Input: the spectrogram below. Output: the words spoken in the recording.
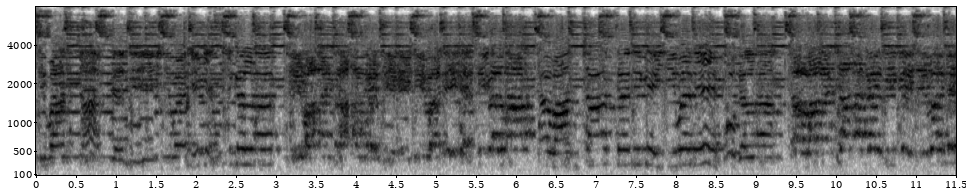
ಶಿವಾಚಾರ್ಯನಿ ಇವನಿಗೆ ಸಿಗಲ್ಲ ಶಿವಾಚಾರ್ಯನಿ ಇವನಿಗೆ ಸಿಗಲ್ಲ ಶವಾಚಾರ್ಯನಿಗೆ ಇವನೇ ಹೋಗಲ್ಲ ಶವಾಚಾರ್ಯನಿಗೆ ಇವನೇ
